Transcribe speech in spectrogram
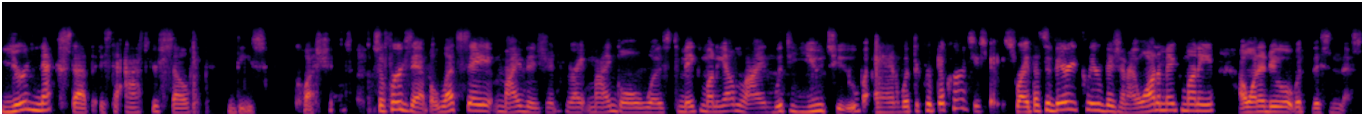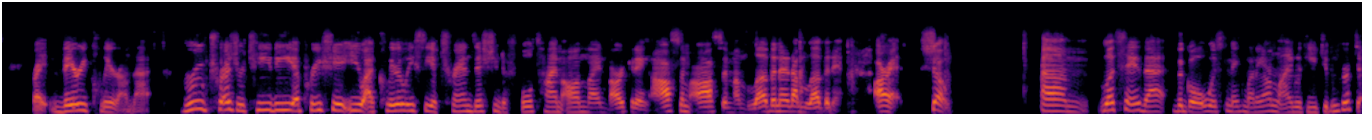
your next step is to ask yourself these questions. So, for example, let's say my vision, right? My goal was to make money online with YouTube and with the cryptocurrency space, right? That's a very clear vision. I want to make money. I want to do it with this and this. right? Very clear on that. Groove Treasure TV, appreciate you. I clearly see a transition to full time online marketing. Awesome, awesome. I'm loving it. I'm loving it. All right. So, um, let's say that the goal was to make money online with YouTube and crypto,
